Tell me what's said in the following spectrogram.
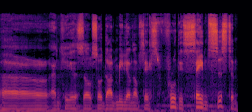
uh, and he has also done millions of sales through this same system.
